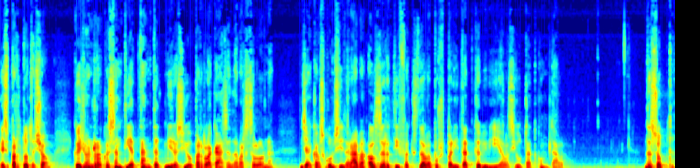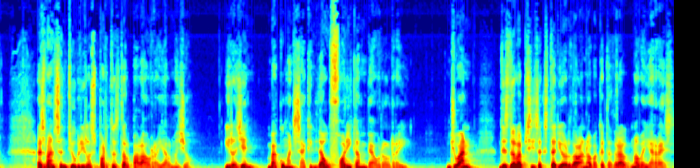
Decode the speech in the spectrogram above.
És per tot això que Joan Roca sentia tanta admiració per la casa de Barcelona, ja que els considerava els artífecs de la prosperitat que vivia la ciutat comtal. De sobte, es van sentir obrir les portes del Palau Reial Major i la gent va començar a cridar eufòrica en veure el rei. Joan, des de l'absis exterior de la nova catedral, no veia res,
